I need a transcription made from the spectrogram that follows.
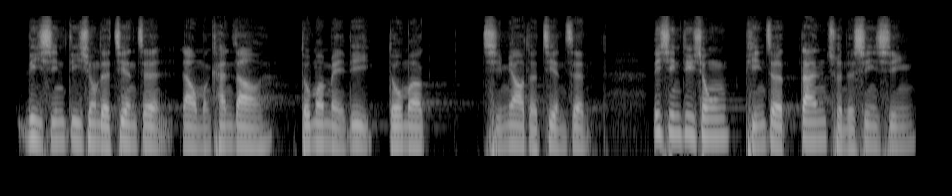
立新弟兄的见证，让我们看到多么美丽、多么奇妙的见证。立新弟兄凭着单纯的信心，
